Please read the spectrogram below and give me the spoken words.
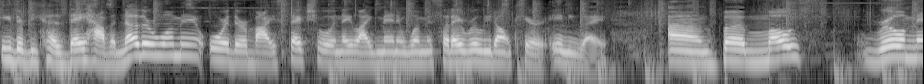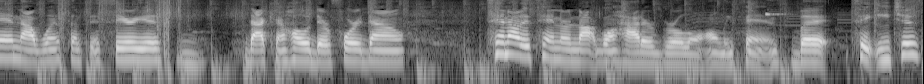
either because they have another woman or they're bisexual and they like men and women, so they really don't care anyway. Um, but most real men that want something serious that can hold their fort down, 10 out of 10 are not to have their girl on OnlyFans. But to each his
